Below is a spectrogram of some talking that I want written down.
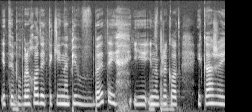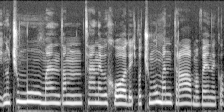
І типу приходить такий напіввбитий, і, і, наприклад, і каже: ну чому в мене там це не виходить? От чому в мене травма виникла?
